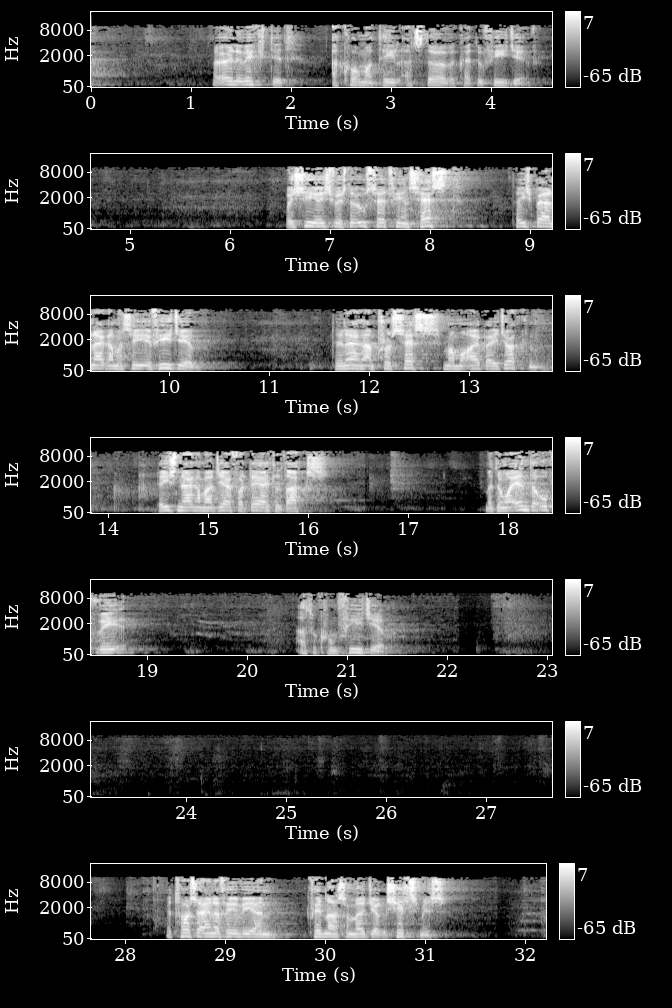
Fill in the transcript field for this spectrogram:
det er veldig viktig å komme til at støve hva du fyrtjev. Og jeg sier ikke hvis du er utsett for en sest, det er ikke bare når man sier fyrtjev. Det er når en prosess man må arbeide i jøkken. Det er ikke når man gjør for det til dags. Men du må enda opp ved at du kom fyrtjøv. Jeg tar seg ene for vi en kvinne som er gjør skilsmiss.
